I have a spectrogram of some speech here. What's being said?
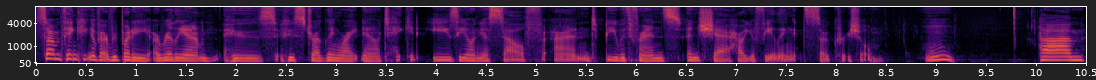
So I'm thinking of everybody, I really am, who's who's struggling right now. Take it easy on yourself and be with friends and share how you're feeling. It's so crucial. Mm. Um,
